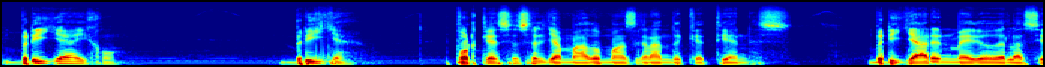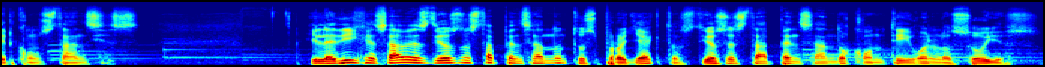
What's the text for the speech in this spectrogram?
Brilla, hijo, brilla, porque ese es el llamado más grande que tienes, brillar en medio de las circunstancias. Y le dije, sabes, Dios no está pensando en tus proyectos, Dios está pensando contigo en los suyos.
